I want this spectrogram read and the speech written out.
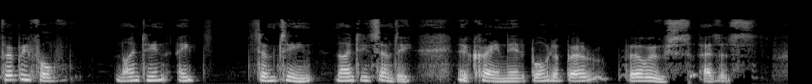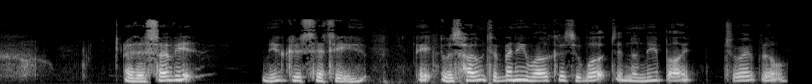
February 4th, 1970, 1970 in Ukraine near the border of Belarus as a, as a Soviet nuclear city. It was home to many workers who worked in the nearby Chernobyl,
